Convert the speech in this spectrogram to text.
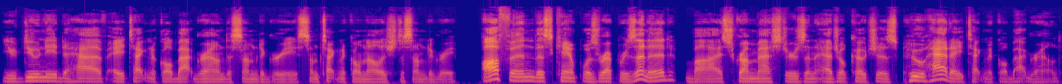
you do need to have a technical background to some degree, some technical knowledge to some degree. Often, this camp was represented by Scrum Masters and Agile coaches who had a technical background,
